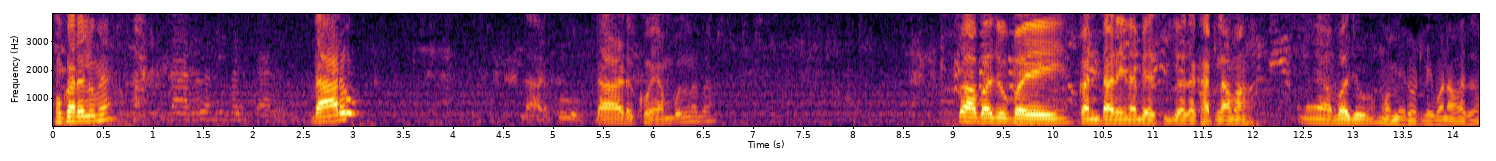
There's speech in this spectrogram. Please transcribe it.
શું કરેલું મેં? દારૂ? દાડખું. એમ બોલ ને તો. આ બાજુ ભાઈ કંટાળીને બેસી ગયો હતા ખાટલામાં. અને આ બાજુ મમ્મી રોટલી બનાવે છે.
